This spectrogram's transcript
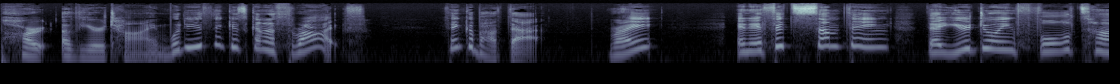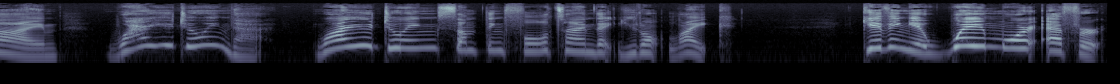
part of your time. What do you think is going to thrive? Think about that, right? And if it's something that you're doing full time, why are you doing that? Why are you doing something full time that you don't like? Giving it way more effort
